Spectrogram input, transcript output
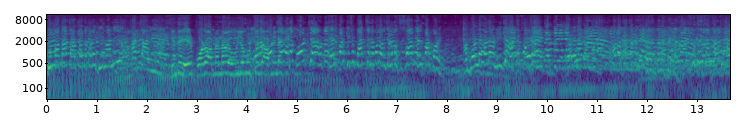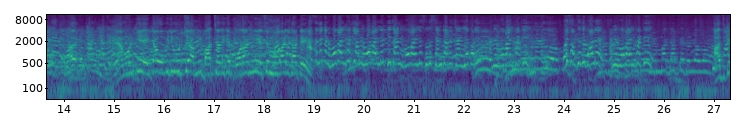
দু পাতা চার পাতা করে ডিম আনি আর চাল নিয়ে কিন্তু এরপরও আপনার নামে অভিযোগ উঠছে যে আপনি নাকি করছে ওটা হেল্পার কিছু পাচ্ছে না বলে ওই জন্য করছে সব হেল্পার করে আর বললে হলো নিজে হাতে এমনকি এইটাও অভিযোগ উঠছে আপনি বাচ্চাদেরকে নিয়ে এসে মোবাইল ঘাটে মোবাইল ঘাটি আমি মোবাইলে কি জানি মোবাইলে শুধু সেন্টারে যাই ইয়ে করি আমি মোবাইল ঘাটি ওই সব যদি বলে আমি মোবাইল ঘাটি আজকে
